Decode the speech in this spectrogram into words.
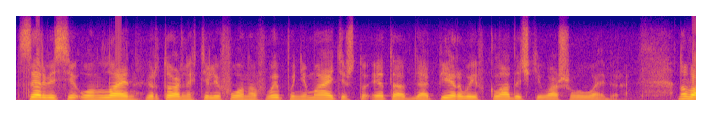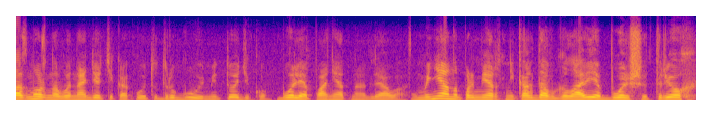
сервисе онлайн виртуальных телефонов. Вы понимаете, что это для первой вкладочки вашего Viber. Но, возможно, вы найдете какую-то другую методику, более понятную для вас. У меня, например, никогда в голове больше трех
